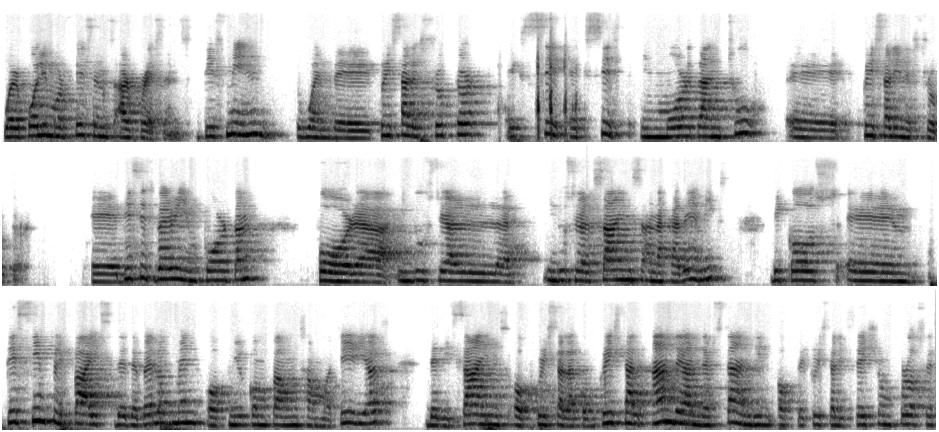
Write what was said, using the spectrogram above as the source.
where polymorphisms are present. This means when the crystal structure exi exists in more than two uh, crystalline structures. Uh, this is very important for uh, industrial, uh, industrial science and academics because um, this simplifies the development of new compounds and materials, the designs of crystal upon crystal, and the understanding of the crystallization process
